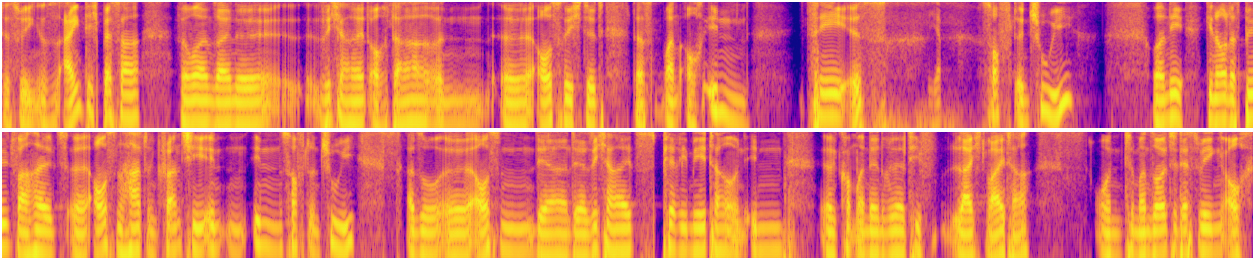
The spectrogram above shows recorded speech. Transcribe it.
Deswegen ist es eigentlich besser, wenn man seine Sicherheit auch darin äh, ausrichtet, dass man auch innen zäh ist, Yep. soft and chewy. Oder nee, genau das Bild war halt äh, außen hart und crunchy, innen, innen soft und chewy. Also äh, außen der, der Sicherheitsperimeter und innen äh, kommt man dann relativ leicht weiter. Und man sollte deswegen auch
